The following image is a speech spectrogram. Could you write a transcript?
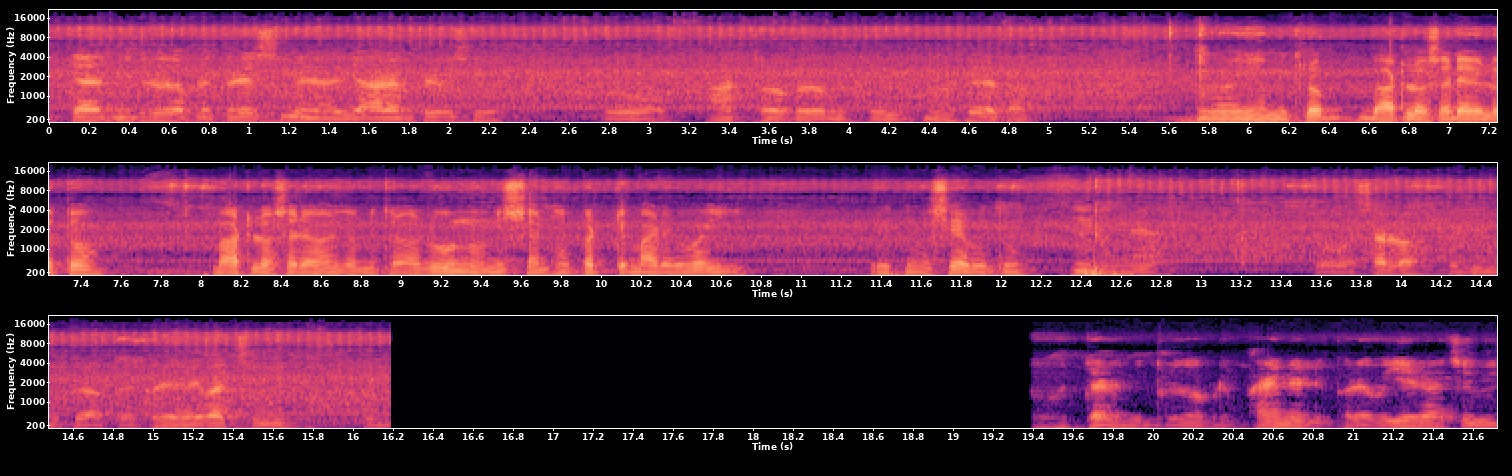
અત્યારે મિત્રો આપણે ઘરે છીએ અને આરામ કરીએ છીએ. તો હાથ થોડો કરો મિત્રો છે. તો અહીંયા મિત્રો બાટલો ચડાવેલો હતો. બાટલો ચડાવવાનો મિત્રો, રૂનું નિશાન હે, પટ્ટી મારેલું હોય, એ રીતનું છે બધું. તો ચાલો હજી મિત્રો આપણે ઘરે આવ્યા છીએ. અત્યારે મિત્રો આપણે ફાઇનલી ઘરે વહી આવ્યા છીએ.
